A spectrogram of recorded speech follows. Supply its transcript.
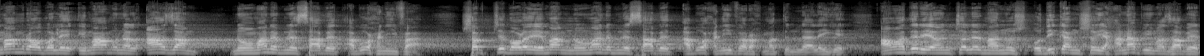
ইমামরাও বলে ইমামুন আল আজম নোমান সাবেদ আবু হানিফা। সবচেয়ে বড় ইমাম নোমান ইবনে সাবেদ আবু হানিফা রহমতুল্লাহ আলাইহে। আমাদের এই অঞ্চলের মানুষ অধিকাংশই হানাফি মাঝাবের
